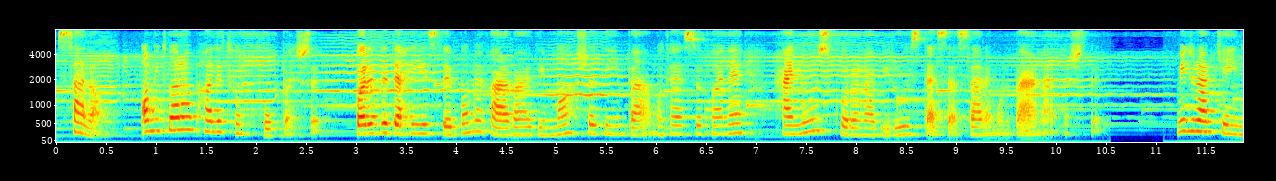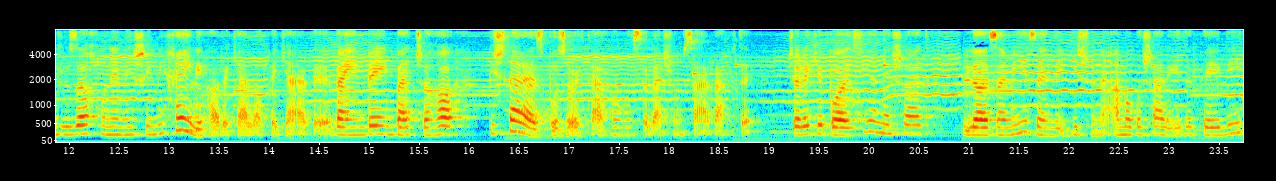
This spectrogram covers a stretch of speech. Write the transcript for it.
سلام. امیدوارم حالتون خوب باشه. وارد دهه سوم فروردین ماه شدیم و متاسفانه هنوز کرونا ویروس دست از سرمون بر نداشته. می‌دونم که این روزا خونه نشینی خیلی ها رو کلافه کرده و این بین بچه ها بیشتر از بزرگترها حوصلشون سر رفته. چرا که بازی و نشاط لازمی زندگیشونه اما با شرایط فعلی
